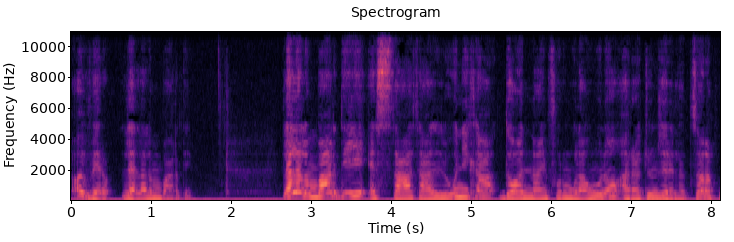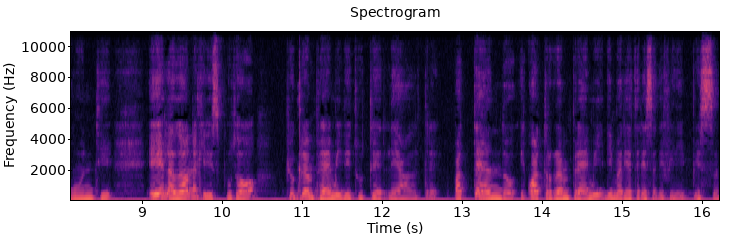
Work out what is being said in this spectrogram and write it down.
ovvero Lella Lombardi. Lalla Lombardi è stata l'unica donna in Formula 1 a raggiungere la zona punti e la donna che disputò più Gran Premi di tutte le altre, battendo i quattro Gran Premi di Maria Teresa De Filippis,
